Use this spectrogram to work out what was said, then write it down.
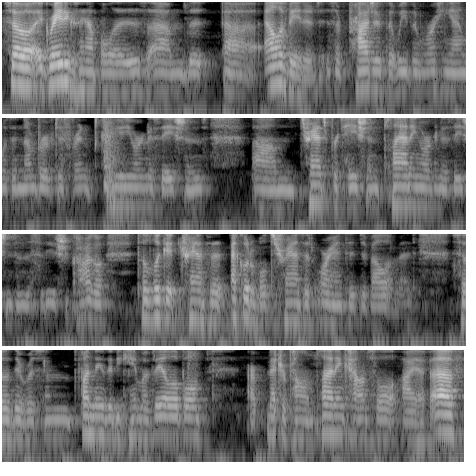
So a great example is um, the uh, Elevated is a project that we've been working on with a number of different community organizations, um, transportation planning organizations in the city of Chicago to look at transit equitable transit oriented development. So there was some funding that became available our Metropolitan Planning Council, IFF,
